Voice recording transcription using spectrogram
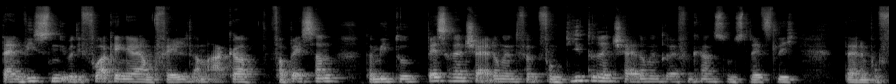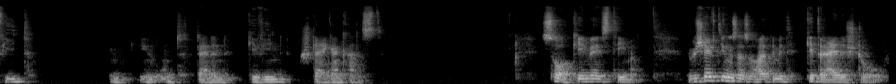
dein Wissen über die Vorgänge am Feld, am Acker verbessern, damit du bessere Entscheidungen, fundiertere Entscheidungen treffen kannst und letztlich deinen Profit und deinen Gewinn steigern kannst. So, gehen wir ins Thema. Wir beschäftigen uns also heute mit Getreidestroh.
